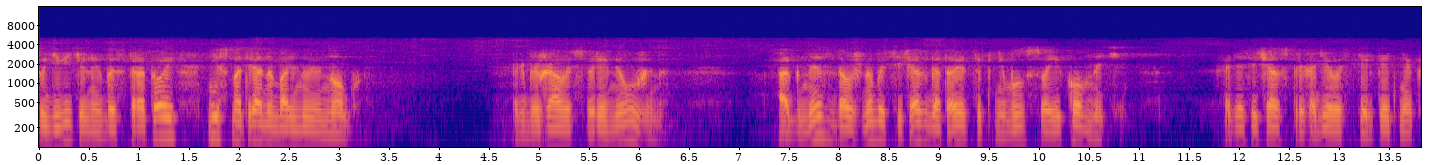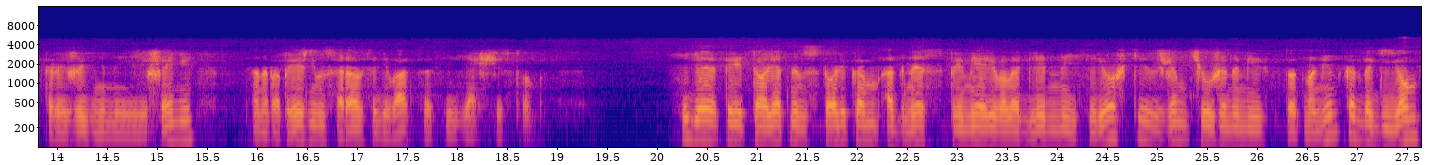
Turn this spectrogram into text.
с удивительной быстротой, несмотря на больную ногу. Приближалось время ужина. Агнес, должно быть, сейчас готовится к нему в своей комнате. Хотя сейчас приходилось терпеть некоторые жизненные лишения, она по-прежнему старалась одеваться с изяществом. Сидя перед туалетным столиком, Агнес примеривала длинные сережки с жемчужинами в тот момент, когда Гийом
